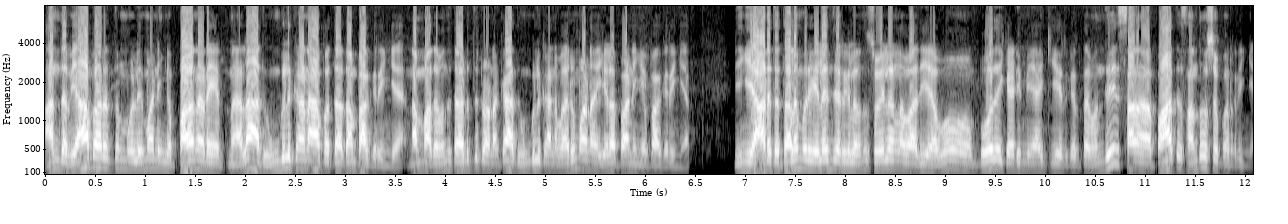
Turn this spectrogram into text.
அந்த வியாபாரத்து மூலயமா நீங்க பலனடையறதுனால அது உங்களுக்கான ஆபத்தா தான் பாக்குறீங்க. நம்ம அதை வந்து தடுத்துட்டோம்னாக்கா அது உங்களுக்கான வருமான இழப்பா நீங்க பாக்குறீங்க. நீங்க அடுத்த தலைமுறை இளைஞர்களை வந்து சுயநலவாதியாகவும் போதைக்கு அடிமையாக்கி இருக்கிறத வந்து ச- பார்த்து சந்தோஷப்படுறீங்க.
